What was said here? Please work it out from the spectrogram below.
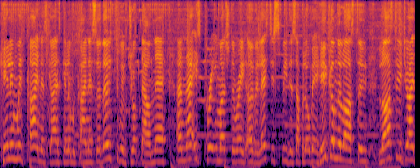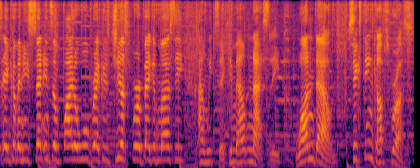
Kill him with kindness, guys, kill him with kindness. So those two have dropped down there, and that is pretty much the raid over. Let's just speed this up a little bit. Here come the last two. Last two Giants incoming. He's sent in some final wall breakers just for a beg of mercy, and we take him out nicely. One down. 16 cups for us.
